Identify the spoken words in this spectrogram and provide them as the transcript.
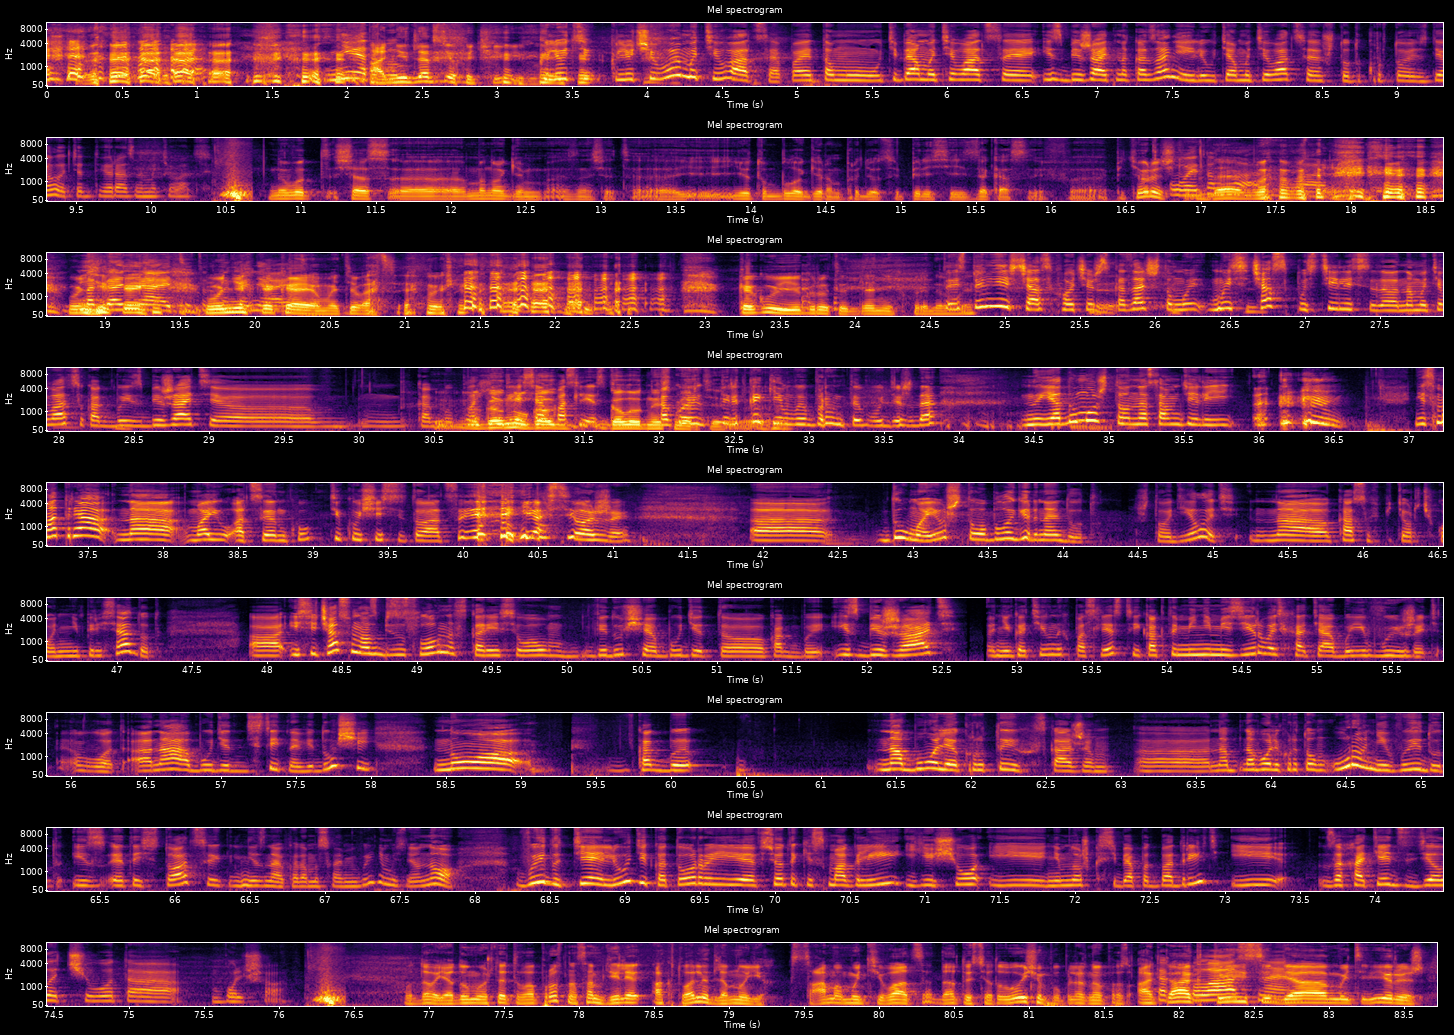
Нет. А не для всех очевидно. Ключевая мотивация, поэтому у тебя мотивация избежать наказания или у тебя мотивация что-то крутое сделать, это две разные мотивации. Ну вот сейчас э, многим, значит, э, YouTube-блогерам придется пересесть заказы в э, пятерочку. Ой, да, да? Них, у них какая мотивация? Какую игру ты для них придумаешь? То есть ты мне сейчас хочешь сказать, что мы, мы сейчас спустились э, на мотивацию как бы избежать э, как бы ну, плохих ну, для себя последствий. Голодной Какой, смерти. Перед каким выбором ты будешь, да? Но я думаю, что на самом деле, несмотря на мою оценку текущей ситуации, я все же э, думаю, что блогеры найдут, что делать. На кассу в пятерочку они не пересядут. А, и сейчас у нас, безусловно, скорее всего, ведущая будет э, как бы избежать негативных последствий, как-то минимизировать хотя бы и выжить. Вот. Она будет действительно ведущей, но как бы на более крутых, скажем, э, на, на более крутом уровне выйдут из этой ситуации, не знаю, когда мы с вами выйдем из нее, но выйдут те люди, которые все-таки смогли еще и немножко себя подбодрить и захотеть сделать чего-то большего. Вот да, я думаю, что это вопрос на самом деле актуальный для многих. Самомотивация, да, то есть это очень популярный вопрос. А так как классно. ты себя мотивируешь?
